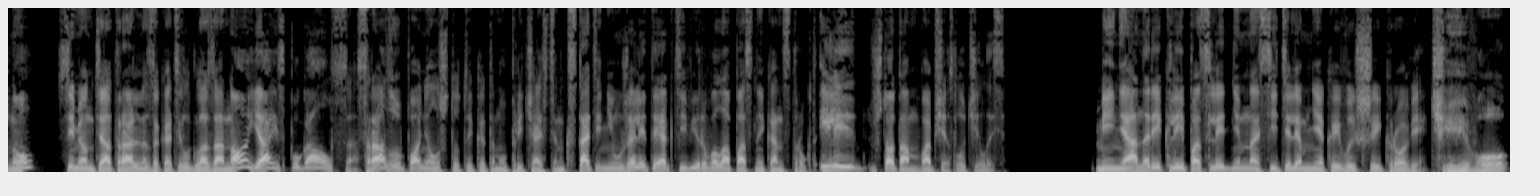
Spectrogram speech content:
Ну, Семен театрально закатил глаза, но я испугался. Сразу понял, что ты к этому причастен. Кстати, неужели ты активировал опасный конструкт? Или что там вообще случилось? Меня нарекли последним носителем некой высшей крови. Чего?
